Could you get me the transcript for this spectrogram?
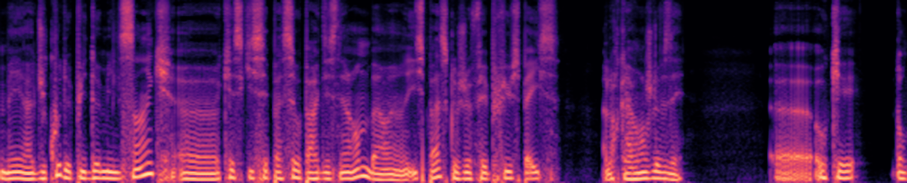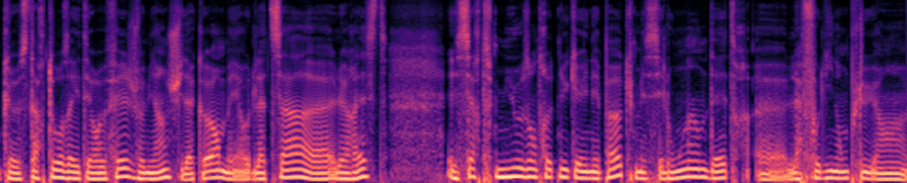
mais du coup depuis 2005, euh, qu'est-ce qui s'est passé au parc Disneyland? Ben il se passe que je fais plus Space, alors qu'avant je le faisais. Ok, donc Star Tours a été refait, je veux bien, je suis d'accord, mais au-delà de ça, le reste est certes mieux entretenu qu'à une époque, mais c'est loin d'être la folie non plus. hein,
